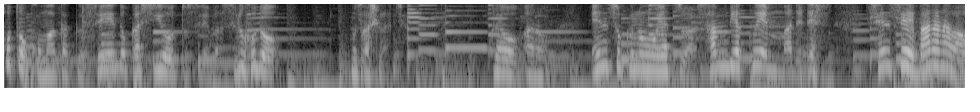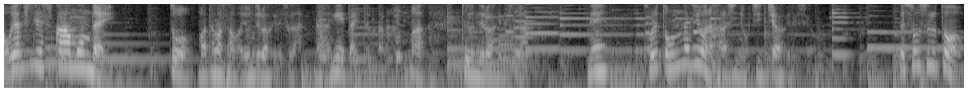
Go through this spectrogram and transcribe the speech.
こと細かく制度化しようとすればするほど難しくなっちゃう。これをあの遠足のおやつは300円までです。先生バナナはおやつですか問題と、まあ、タマさんは呼んでるわけですが長いタイトルだな、まあ、と呼んでるわけですがね。これと同じような話に陥っちゃうわけですよ。でそうすると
